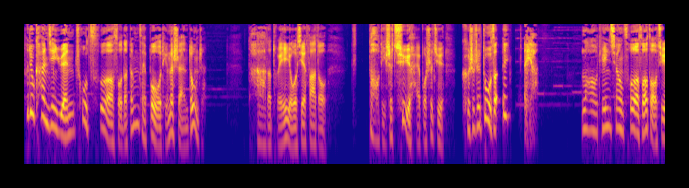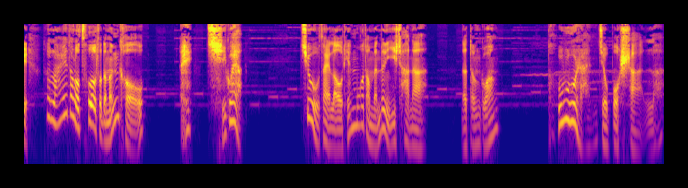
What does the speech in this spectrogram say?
他就看见远处厕所的灯在不停的闪动着，他的腿有些发抖，到底是去还不是去？可是这肚子，哎。哎呀！老田向厕所走去，他来到了厕所的门口。哎，奇怪啊！就在老田摸到门的一刹那，那灯光突然就不闪了。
